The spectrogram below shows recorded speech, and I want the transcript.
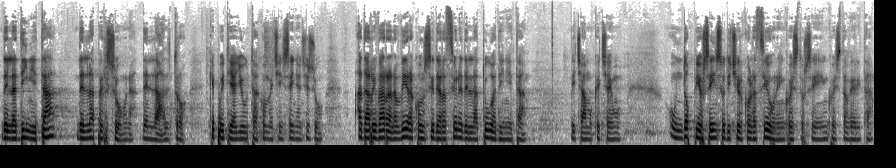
della dignità della persona, dell'altro, che poi ti aiuta, come ci insegna Gesù, ad arrivare alla vera considerazione della tua dignità. Diciamo che c'è un, un doppio senso di circolazione in, questo, in questa verità.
